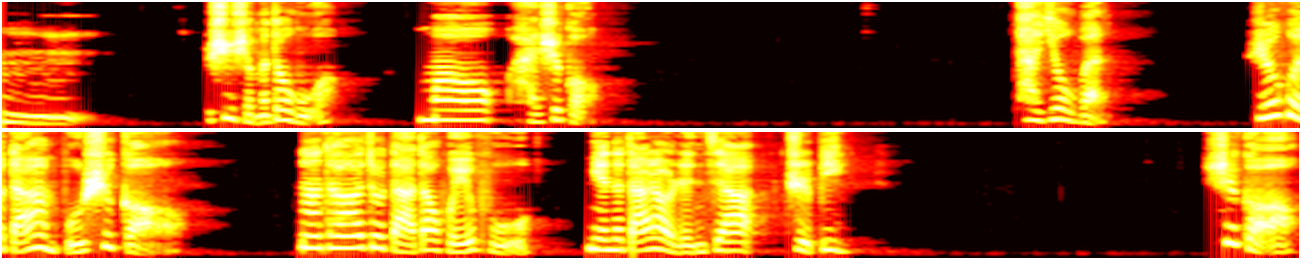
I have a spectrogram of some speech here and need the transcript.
嗯，是什么动物？猫还是狗？”他又问：“如果答案不是狗，那他就打道回府。”免得打扰人家治病。是狗，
